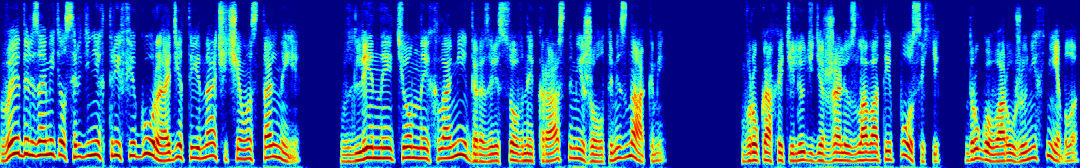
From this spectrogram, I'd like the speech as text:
Вейдель заметил среди них три фигуры, одетые иначе, чем остальные, в длинные темные хламиды, разрисованные красными и желтыми знаками. В руках эти люди держали узловатые посохи, другого оружия у них не было.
